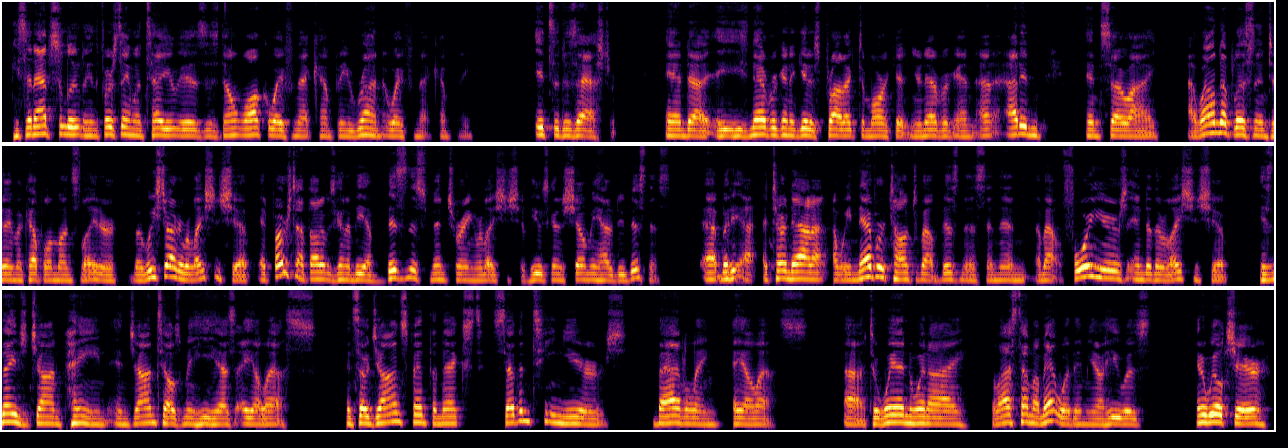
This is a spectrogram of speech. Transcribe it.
he said, "Absolutely." And the first thing I'm going to tell you is, is don't walk away from that company. Run away from that company. It's a disaster and uh, he's never going to get his product to market, and you're never going. I, I didn't, and so I I wound up listening to him a couple of months later. But we started a relationship. At first, I thought it was going to be a business mentoring relationship. He was going to show me how to do business. Uh, but it, it, turned out I, we never talked about business. And then about four years into the relationship, his name's John Payne, and John tells me he has ALS. And so John spent the next 17 years battling ALS uh, to win when I the last time I met with him, you know, he was in a wheelchair,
